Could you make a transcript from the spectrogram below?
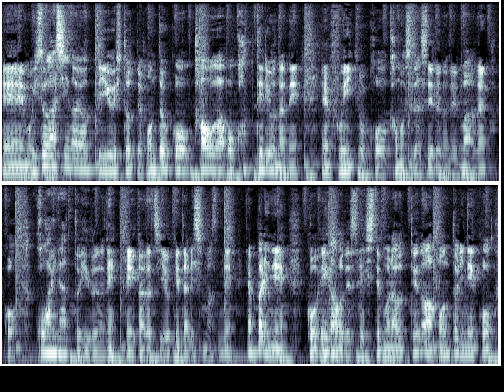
えー、もう忙しいのよっていう人って本当こう顔が怒ってるようなね、えー、雰囲気をこう醸し出しているので、まあなんかこう、怖いなというふうなね、えー、形を受けたりしますね。やっぱりね、こう、笑顔で接してもらうっていうのは本当にね、こう、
